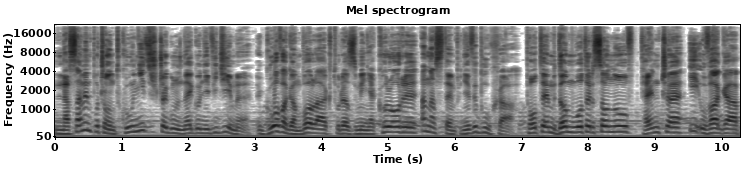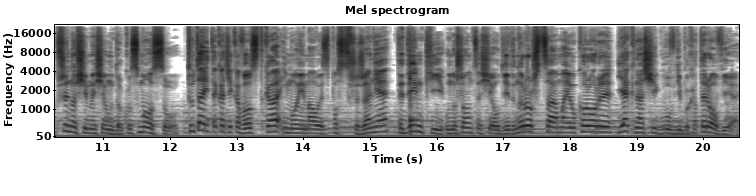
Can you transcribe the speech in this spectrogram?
Na samym początku nic szczególnego nie widzimy. Głowa Gambola, która zmienia kolory, a następnie wybucha. Potem dom Watersonów, tęcze i uwaga, przenosimy się do kosmosu. Tutaj taka ciekawostka i moje małe spostrzeżenie. Te dymki unoszące się od jednorożca mają kolory jak nasi główni bohaterowie.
